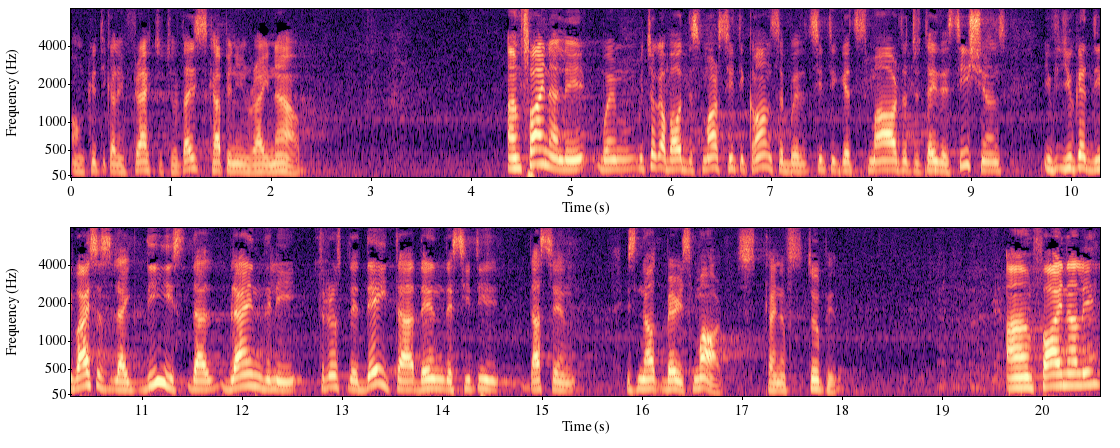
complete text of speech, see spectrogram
on critical infrastructure. That is happening right now. And finally, when we talk about the smart city concept, where the city gets smarter to take decisions, if you get devices like these that blindly trust the data, then the city doesn't, is not very smart. It's kind of stupid. And finally,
